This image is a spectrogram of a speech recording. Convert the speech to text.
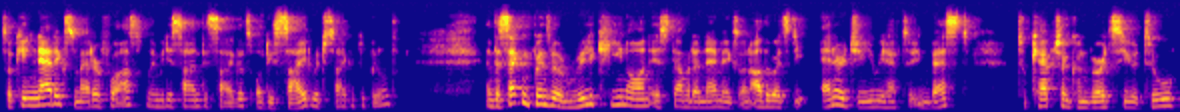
So kinetics matter for us when we design the cycles or decide which cycle to build. And the second principle we're really keen on is thermodynamics. In other words, the energy we have to invest to capture and convert CO2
